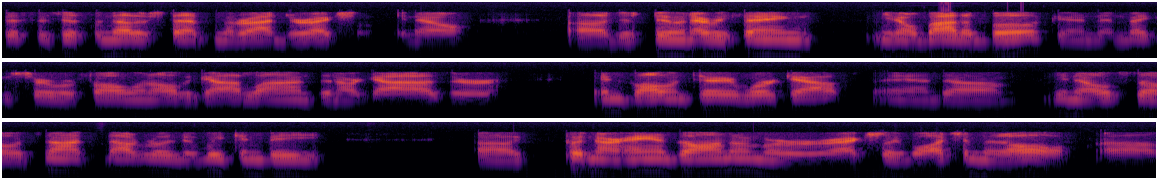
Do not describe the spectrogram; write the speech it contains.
this is just another step in the right direction. You know, uh, just doing everything you know, by the book and, and making sure we're following all the guidelines and our guys are in voluntary workouts. And, um, you know, so it's not, not really that we can be uh, putting our hands on them or actually watch them at all. Um,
